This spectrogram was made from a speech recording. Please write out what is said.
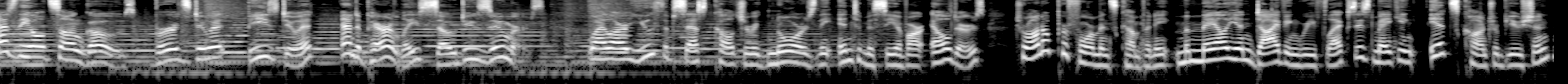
As the old song goes, birds do it, bees do it, and apparently so do Zoomers. While our youth obsessed culture ignores the intimacy of our elders, Toronto performance company Mammalian Diving Reflex is making its contribution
